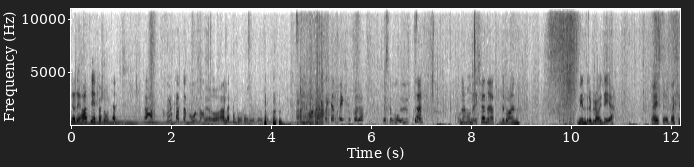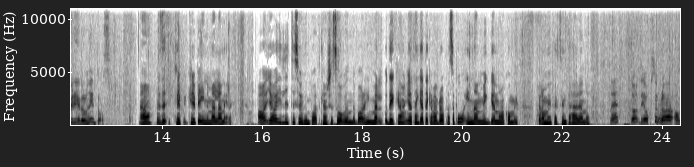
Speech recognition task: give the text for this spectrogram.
Ja, det har trepersonstält. Ja, då får jag katta bo då. Ja, alla kan bo här. Det är då kanske jag kan tänka för att jag ska bo ute. Och när hon känner att det var en mindre bra idé. Ja, just det. Då kryper hon in till oss. Ja, precis. Kryp, kryper in emellan er. Ja, jag är lite sugen på att kanske sova under bar himmel. Och det kan, jag tänker att det kan vara bra att passa på innan myggen har kommit. För de är faktiskt inte här ännu. Nej, då, det är också bra om,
